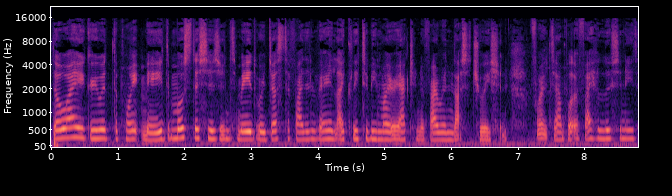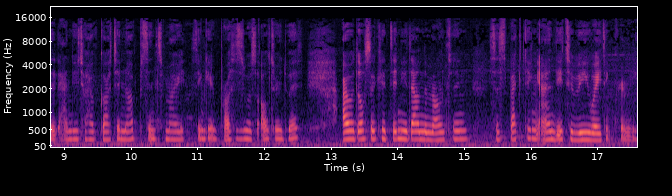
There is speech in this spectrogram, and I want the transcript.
Though I agree with the point made, most decisions made were justified and very likely to be my reaction if I were in that situation. For example, if I hallucinated Andy to have gotten up since my thinking process was altered with, I would also continue down the mountain, suspecting Andy to be waiting for me.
